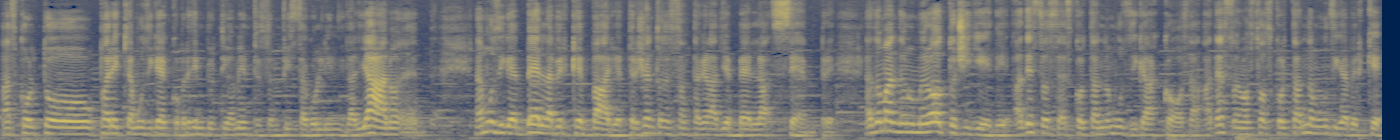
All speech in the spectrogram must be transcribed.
ascolto parecchia musica, ecco per esempio ultimamente sono in fissa con l'indie italiano, eh, la musica è bella perché varia, a 360 gradi è bella sempre. La domanda numero 8 ci chiede, adesso stai ascoltando musica a cosa? Adesso non sto ascoltando musica perché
